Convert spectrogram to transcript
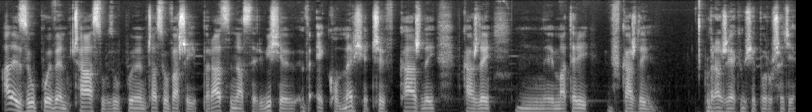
Ale z upływem czasu, z upływem czasu waszej pracy na serwisie, w e-commerce, czy w każdej, w każdej mm, materii, w każdej branży, jakim się poruszacie,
